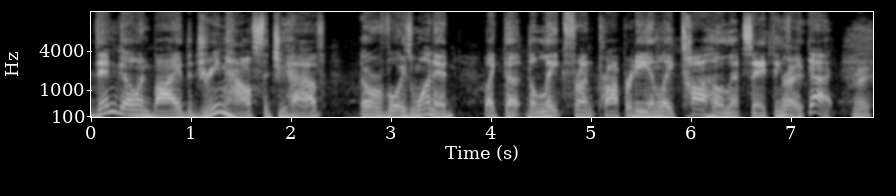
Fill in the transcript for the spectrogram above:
then go and buy the dream house that you have or have always wanted like the the lakefront property in lake tahoe let's say things Right, like that. Right.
